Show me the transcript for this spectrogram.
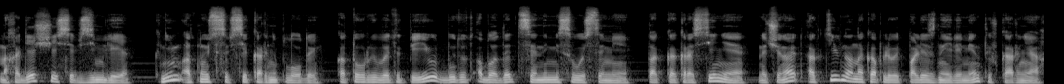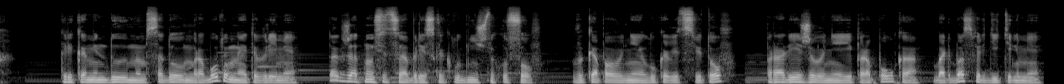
находящиеся в земле. К ним относятся все корнеплоды, которые в этот период будут обладать ценными свойствами, так как растения начинают активно накапливать полезные элементы в корнях. К рекомендуемым садовым работам на это время также относится обрезка клубничных усов, выкапывание луковиц цветов, прореживание и прополка, борьба с вредителями.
